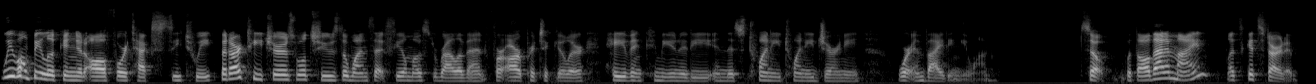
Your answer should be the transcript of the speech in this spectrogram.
We won't be looking at all four texts each week, but our teachers will choose the ones that feel most relevant for our particular Haven community in this 2020 journey we're inviting you on. So, with all that in mind, let's get started.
